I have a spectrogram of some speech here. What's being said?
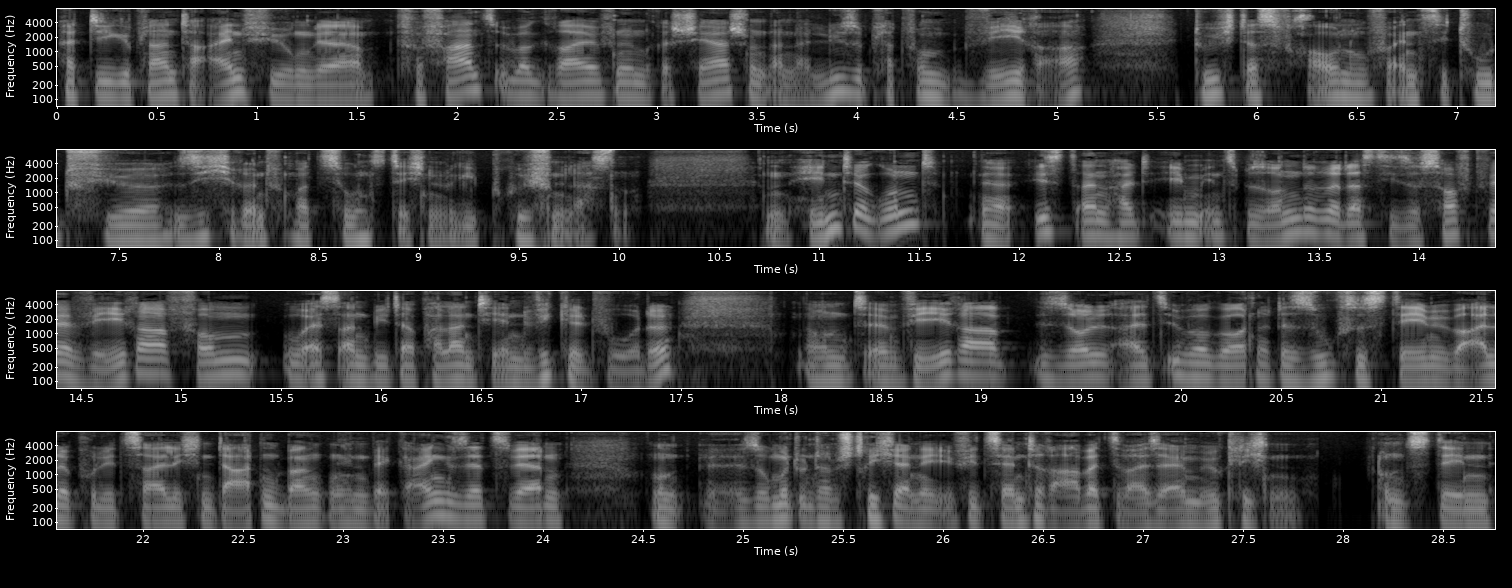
hat die geplante Einführung der verfahrensübergreifenden Recherche- und Analyseplattform Vera durch das Fraunhofer Institut für sichere Informationstechnologie prüfen lassen. Hintergrund äh, ist dann halt eben insbesondere, dass diese Software Vera vom US-Anbieter Palantir entwickelt wurde. Und äh, Vera soll als übergeordnetes Suchsystem über alle polizeilichen Datenbanken hinweg eingesetzt werden und äh, somit unterm Strich eine effizientere Arbeitsweise ermöglichen und den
